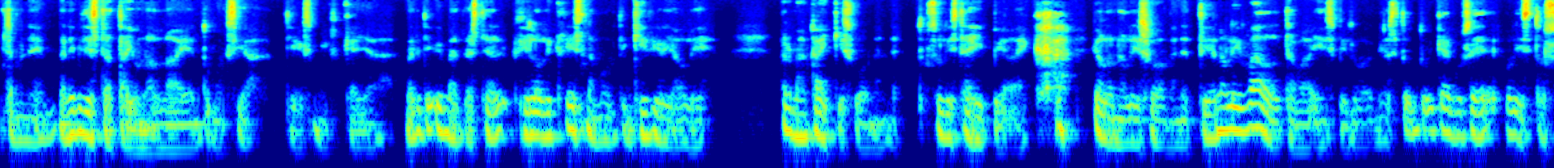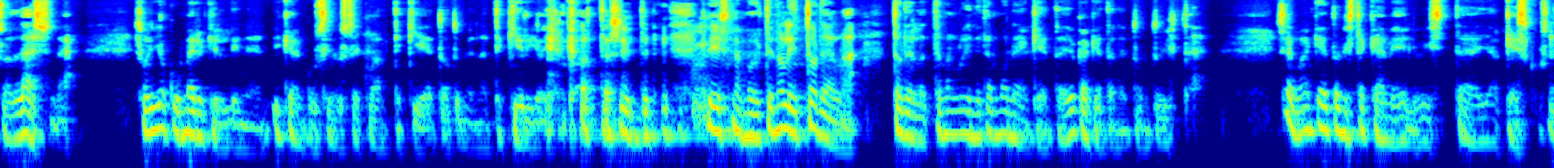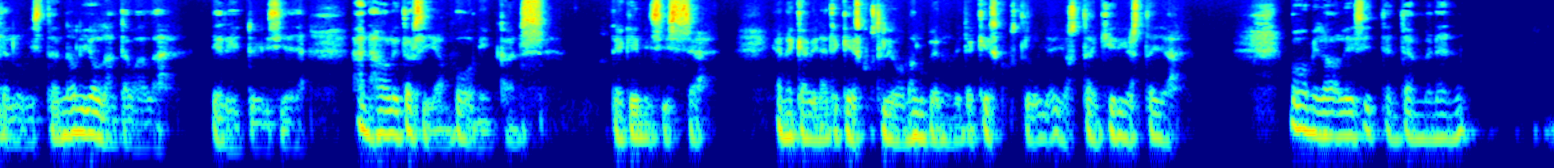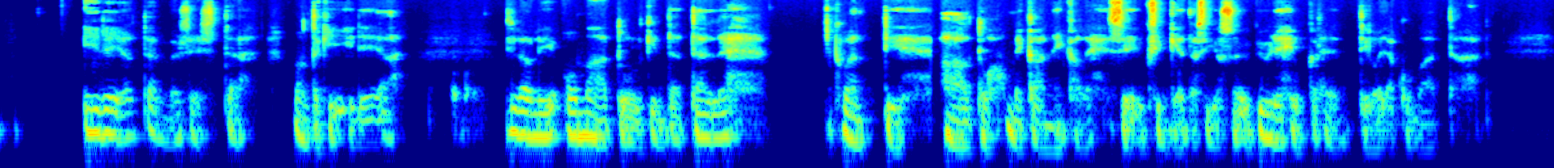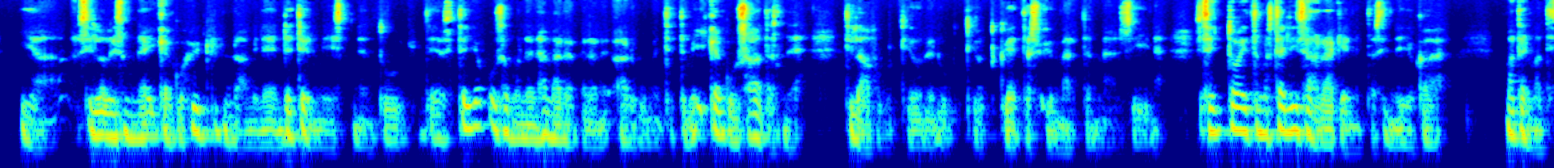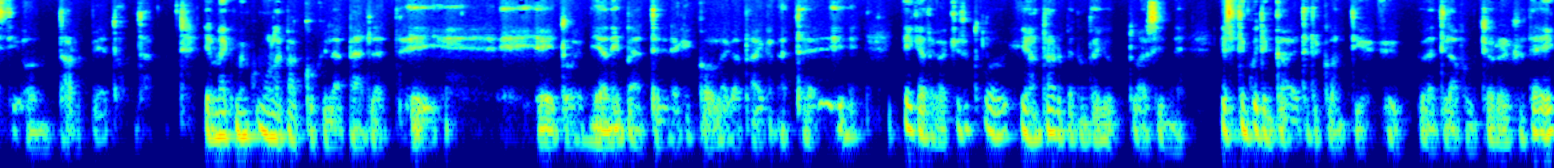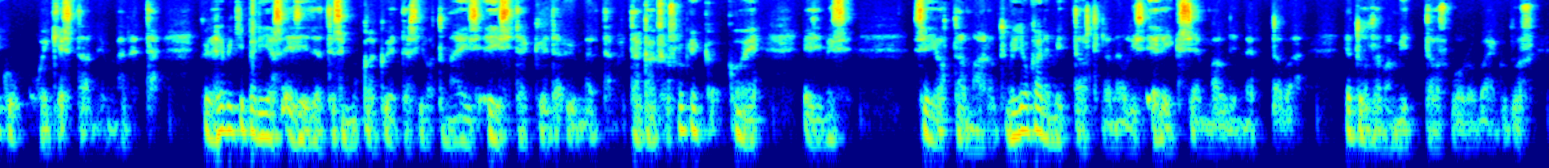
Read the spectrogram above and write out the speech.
tämmöinen, mä nimitin sitä tajunnan laajentumaksi ja tiedätkö miksi. Ja mä yritin ymmärtää sitä. Silloin oli Krishnamurtin kirjoja, oli varmaan kaikki suomennettu. Se oli sitä hippiaikaa, jolloin oli suomennettu. Ja ne oli valtava inspiroivia. Se tuntui ikään kuin se olisi tuossa läsnä. Se oli joku merkillinen, ikään kuin sinussa se kvanttikietoutuminen näiden kirjojen kautta syntynyt Krishnamurti. Ne oli todella, todella, että mä luin niitä moneen kertaan. Joka kerta ne tuntui yhtään se vain kertoi niistä kävelyistä ja keskusteluista. Ne oli jollain tavalla erityisiä. Ja hänhän oli tosiaan Boomin kanssa tekemisissä. Ja ne kävi näitä keskusteluja. Olen lukenut niitä keskusteluja jostain kirjasta. Ja Boomilla oli sitten tämmöinen idea tämmöisestä, montakin ideaa. Sillä oli oma tulkinta tälle kvanttiaaltomekaniikalle. Se yksinkertaisi, jossa yhden hiukkasen tiloja kuvataan. Ja sillä oli semmoinen ikään kuin hydrodynaaminen, deterministinen tulkinta. Ja sitten joku semmoinen hämäräperäinen argumentti, että me ikään kuin saataisiin ne tilafunktioreduktiot kyettäisiin ymmärtämään siinä. Se toi tämmöistä lisärakennetta sinne, joka matemaattisesti on tarpeetonta. Ja mä, mulla pakko kyllä päätellä, että ei, ei, ei toimi. Ja niin päätteli nekin kollegat aikana, että ei, ei kerta kaikki se tulee ihan tarpeetonta juttua sinne. Ja sitten kuitenkaan tätä kvanttihyppyä tilafunktioreduksesta ei oikeastaan ymmärretä. Kyllä se Wikipediassa esitetään, että se mukaan kyettäisiin johtamaan, ei, ei sitä kyetä ymmärtämään. Tämä kaksoislukekoe esimerkiksi, se johtaa mahdottomaan. Jokainen mittaustilanne olisi erikseen mallinnettava ja tuotava mittausvuorovaikutus.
